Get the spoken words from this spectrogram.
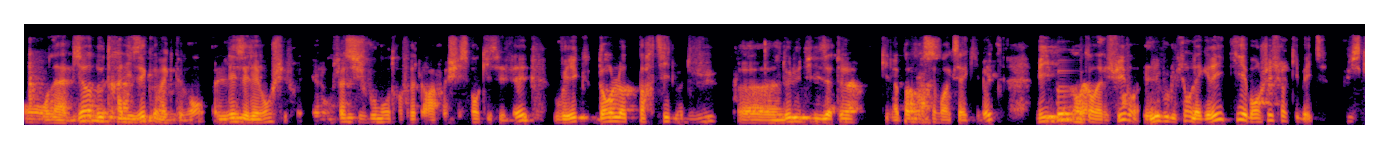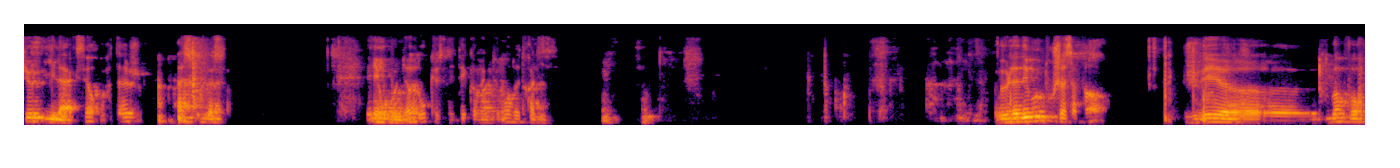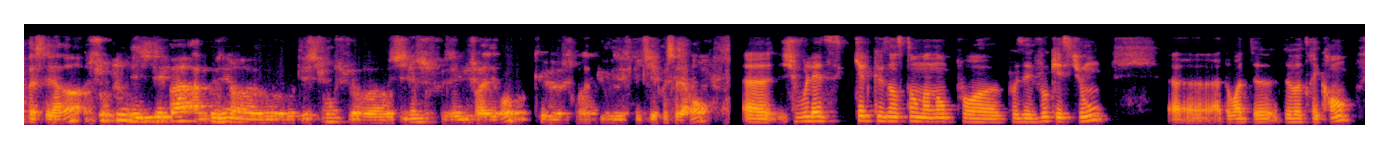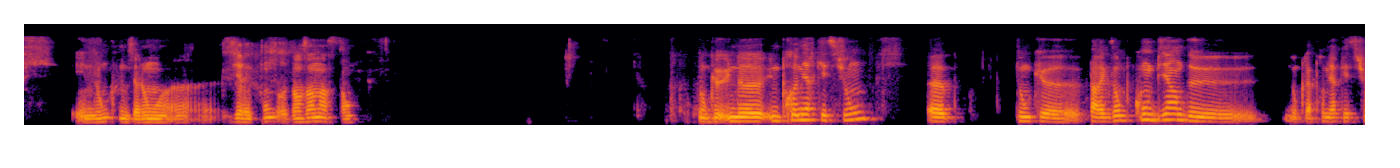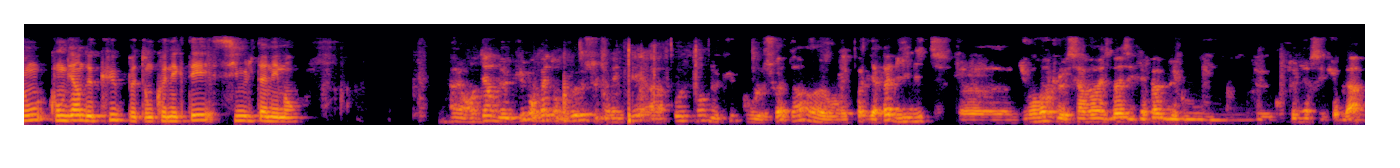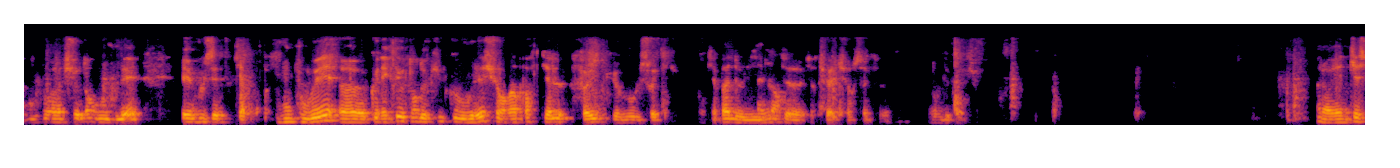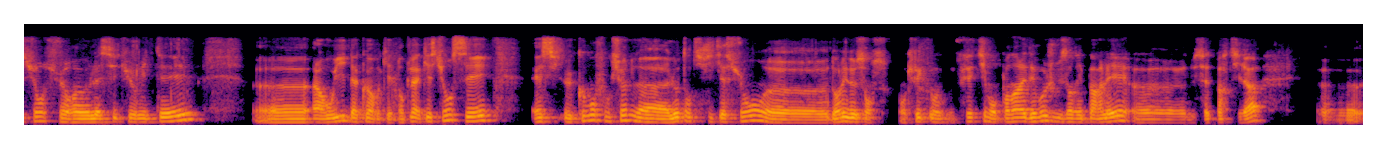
on a bien neutralisé correctement les éléments chiffrés. Et donc là, si je vous montre en fait le rafraîchissement qui s'est fait, vous voyez que dans l'autre partie de notre vue euh, de l'utilisateur qui n'a pas forcément accès à Keybase, mais il peut quand même suivre l'évolution de la grille qui est branchée sur Keybase, puisqu'il a accès en partage à ce classe-là. Et on voit bien donc que a été correctement neutralisé. Euh, la démo touche à sa fin. Je vais euh, devoir vous repasser la main. Surtout, n'hésitez pas à poser euh, vos questions sur, euh, aussi bien sur ce que vous avez vu sur la démo que ce qu'on a pu vous expliquer précédemment. je vous laisse quelques instants maintenant pour poser vos questions à droite de, votre écran. Et donc, nous allons y répondre dans un instant. Donc, une, une première question. donc, par exemple, combien de, donc la première question, combien de cubes peut-on connecter simultanément? Alors en termes de cubes, en fait, on peut se connecter à autant de cubes qu'on le souhaite. Hein. Il n'y a pas de limite. Euh, du moment que le serveur SBase est capable de, contenir ces cubes-là, vous pouvez en afficher autant que vous voulez, et vous, êtes vous pouvez euh, connecter autant de cubes que vous voulez sur n'importe quelle feuille que vous le souhaitez. Donc il n'y a pas de limite euh, virtuelle sur cette nombre de connexions. Alors il y a une question sur la sécurité. Euh, alors oui, d'accord. Donc la question c'est comment fonctionne l'authentification euh, dans les deux sens? Donc effectivement, pendant la démo, je vous en ai parlé euh, de cette partie-là.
